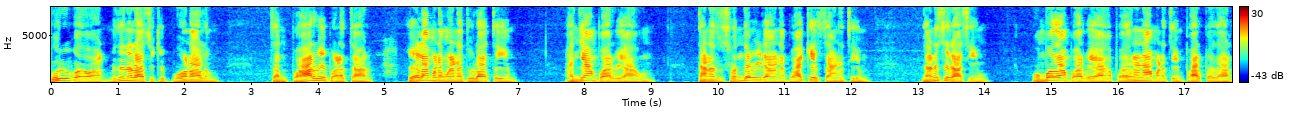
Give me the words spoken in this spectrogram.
குரு பகவான் மிதுன ராசிக்கு போனாலும் தன் பார்வை பலத்தால் ஏழாம் இடமான துலாத்தையும் அஞ்சாம் பார்வையாகவும் தனது சொந்த வீடான பாக்கியஸ்தானத்தையும் தனுசு ராசியும் ஒன்பதாம் பார்வையாக பதினொன்றாம் இடத்தையும் பார்ப்பதால்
